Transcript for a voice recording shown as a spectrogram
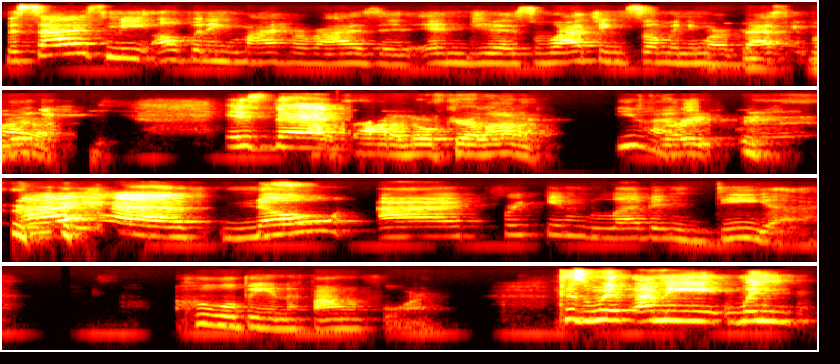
besides me opening my horizon and just watching so many more basketball yeah. games, is that outside of North Carolina. You have. Great. I have no I freaking loving Dia who will be in the final four. Because when I mean when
